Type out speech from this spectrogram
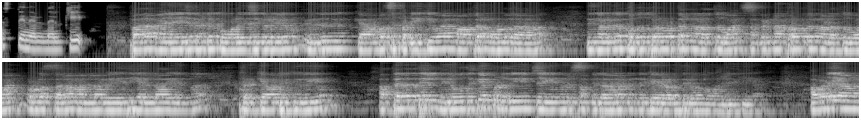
S Dinal നൽകി. പല മാനേജ്മെന്റ് കോളേജുകളിലും ഇത് ക്യാമ്പസ് പഠിക്കുവാൻ മാത്രമുള്ളതാണ്. നിങ്ങൾക്ക് പൊതുപ്രവർത്തനം നടത്തുവാൻ സംഘടനാ പ്രവർത്തനം നടത്തുവാൻ ഉള്ള സ്ഥലമല്ല വേദിയല്ല എന്ന് പ്രഖ്യാപിക്കുകയും അത്തരത്തിൽ നിരോധിക്കപ്പെടുകയും ചെയ്യുന്ന ഒരു സംവിധാനം ഇന്ന് കേരളത്തിൽ വന്നുകൊണ്ടിരിക്കുകയാണ്. അവിടെയാണ്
